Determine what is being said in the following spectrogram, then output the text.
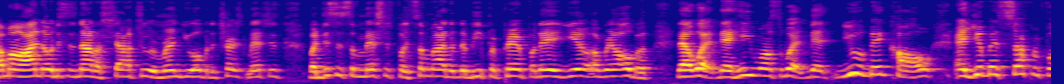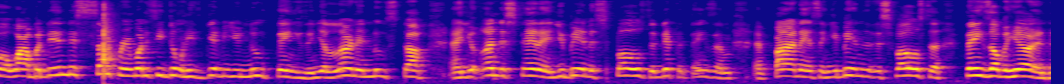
Come on, I know this is not a shout you and run you over the church message, but this is some message for somebody to be prepared for their year of Rehoboth. That what? That he wants to what? That you have been called and you've been suffering for a while, but in this suffering, what is he doing? He's giving you new things and you're learning new stuff and you're understanding, you're being exposed to different things and, and financing, you're being exposed to things over here and,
